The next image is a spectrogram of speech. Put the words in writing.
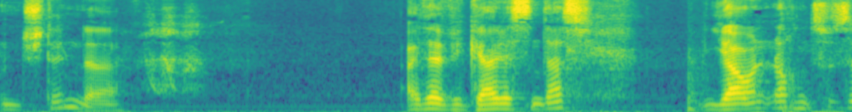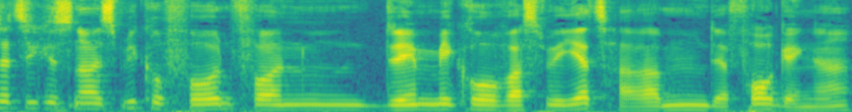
einen Ständer. Alter, wie geil ist denn das? Ja, und noch ein zusätzliches neues Mikrofon von dem Mikro, was wir jetzt haben, der Vorgänger.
